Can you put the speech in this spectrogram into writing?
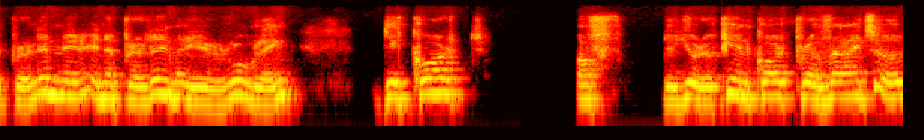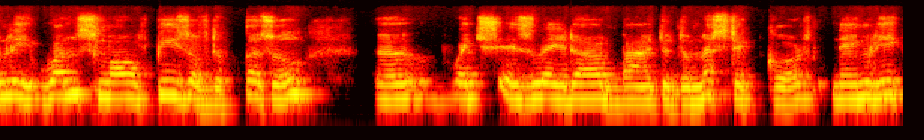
A in a preliminary ruling, the court of the European Court provides only one small piece of the puzzle, uh, which is laid out by the domestic court, namely,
